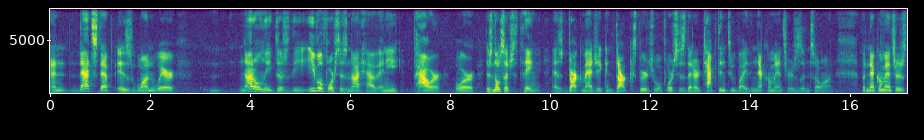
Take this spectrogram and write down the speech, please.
And that step is one where not only does the evil forces not have any power or there's no such thing as dark magic and dark spiritual forces that are tapped into by the necromancers and so on. But necromancers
